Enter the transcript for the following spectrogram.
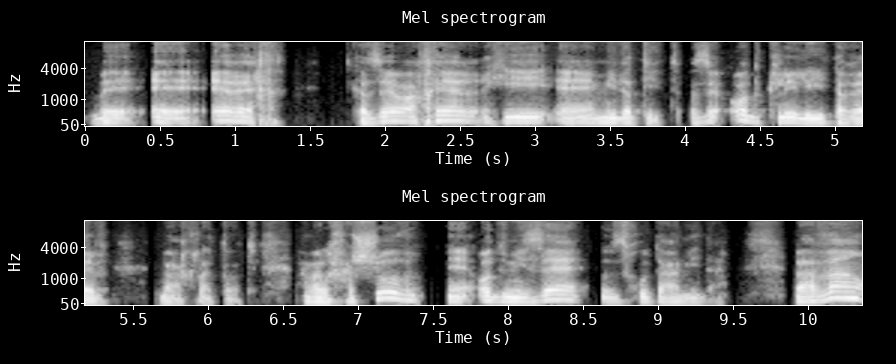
בערך כזה או אחר היא אה, מידתית. אז זה עוד כלי להתערב בהחלטות. אבל חשוב אה, עוד מזה, הוא זכות העמידה. בעבר,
